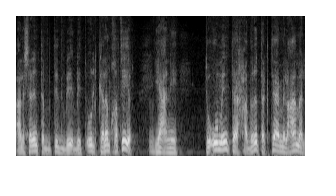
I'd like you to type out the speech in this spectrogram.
علشان أنت بتقول كلام خطير يعني تقوم انت حضرتك تعمل عمل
